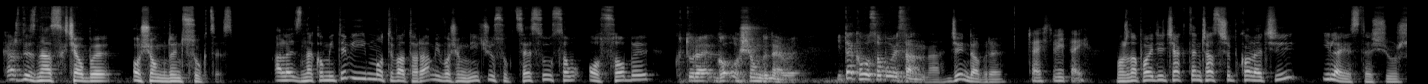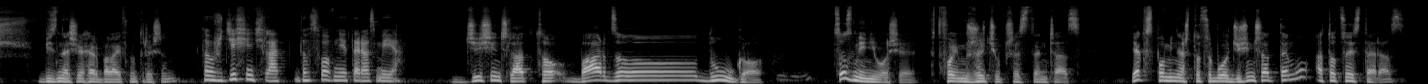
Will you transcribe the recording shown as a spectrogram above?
Każdy z nas chciałby osiągnąć sukces. Ale znakomitymi motywatorami w osiągnięciu sukcesu są osoby, które go osiągnęły. I taką osobą jest Anna. Dzień dobry. Cześć, witaj. Można powiedzieć, jak ten czas szybko leci? Ile jesteś już w biznesie Herbalife Nutrition? To już 10 lat, dosłownie teraz mija. 10 lat to bardzo długo. Co zmieniło się w Twoim życiu przez ten czas? Jak wspominasz to, co było 10 lat temu, a to, co jest teraz?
